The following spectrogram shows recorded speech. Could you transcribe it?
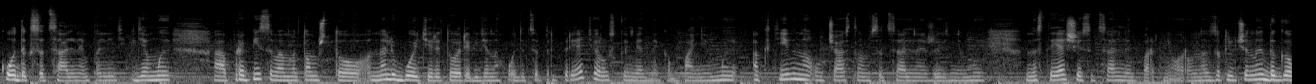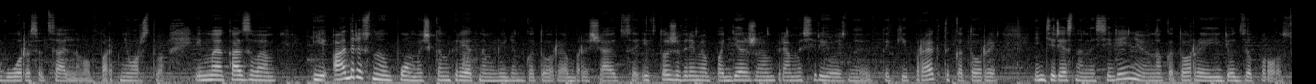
кодекс социальной политики, где мы а, прописываем о том, что на любой территории, где находится предприятие русской медной компании, мы активно участвуем в социальной жизни, мы настоящие социальные партнеры, у нас заключены договоры социального партнерства, и мы оказываем и адресную помощь конкретным людям, которые обращаются, и в то же время поддерживаем прямо серьезные такие проекты, которые интересны населению, на которые идет запрос.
